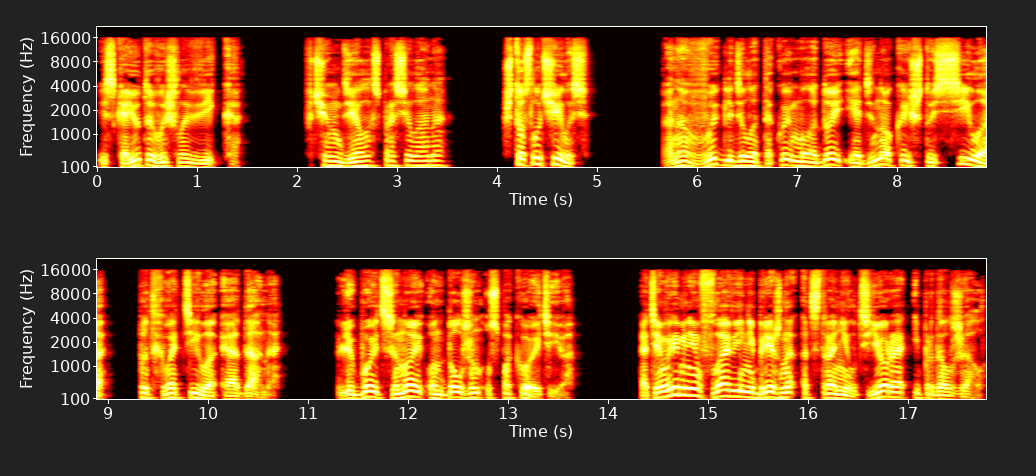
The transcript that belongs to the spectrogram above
Из каюты вышла Викка. «В чем дело?» – спросила она. «Что случилось?» Она выглядела такой молодой и одинокой, что сила подхватила Эодана. Любой ценой он должен успокоить ее. А тем временем Флавий небрежно отстранил Тьора и продолжал.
